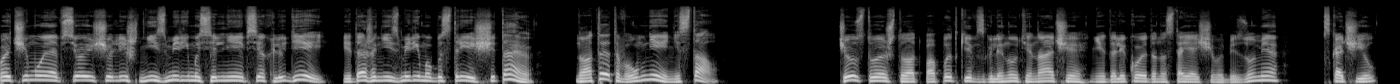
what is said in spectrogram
Почему я все еще лишь неизмеримо сильнее всех людей и даже неизмеримо быстрее считаю, но от этого умнее не стал?» Чувствуя, что от попытки взглянуть иначе недалеко и до настоящего безумия, вскочил,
